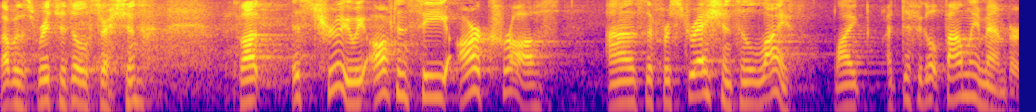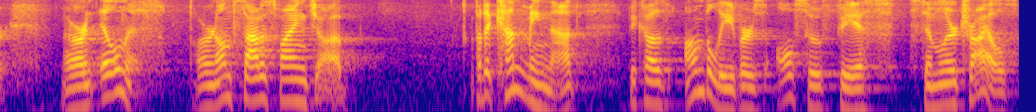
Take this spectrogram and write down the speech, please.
That was Richard's illustration. but it's true, we often see our cross as the frustrations in life, like a difficult family member, or an illness, or an unsatisfying job. But it can't mean that because unbelievers also face similar trials.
